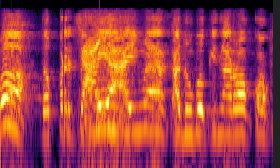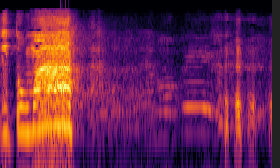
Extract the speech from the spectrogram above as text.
Wah terpercaya aing mah kadu beki ngarokok itu mah.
